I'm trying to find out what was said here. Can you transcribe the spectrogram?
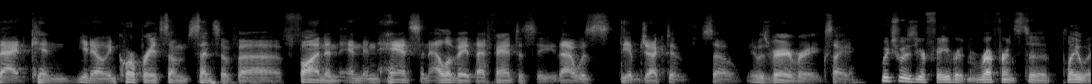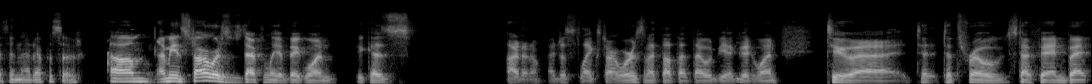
that can you know incorporate some sense of uh, fun and, and enhance and elevate that fantasy. That was the objective. So it was very very exciting. Which was your favorite reference to play with in that episode? Um i mean star wars was definitely a big one because i don't know i just like star wars and i thought that that would be a good one to uh to to throw stuff in. But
